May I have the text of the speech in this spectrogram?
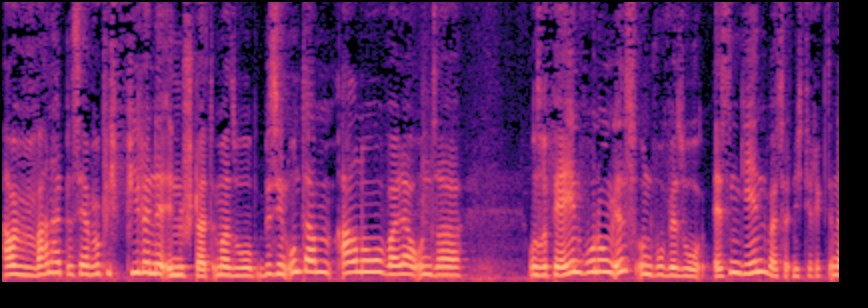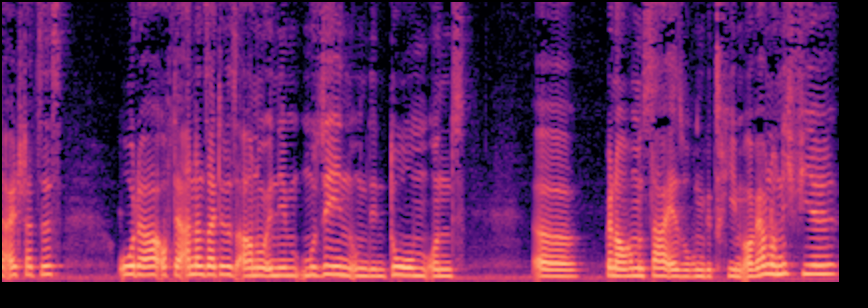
Aber wir waren halt bisher wirklich viel in der Innenstadt. Immer so ein bisschen unterm Arno, weil da unser, unsere Ferienwohnung ist und wo wir so essen gehen, weil es halt nicht direkt in der Altstadt ist. Oder auf der anderen Seite des Arno in den Museen um den Dom und äh, genau, haben uns da eher so rumgetrieben. Aber wir haben noch nicht viel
